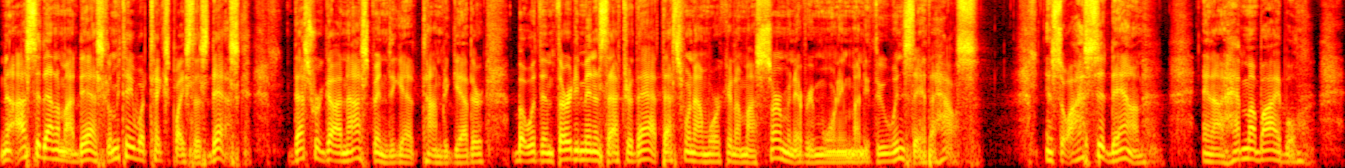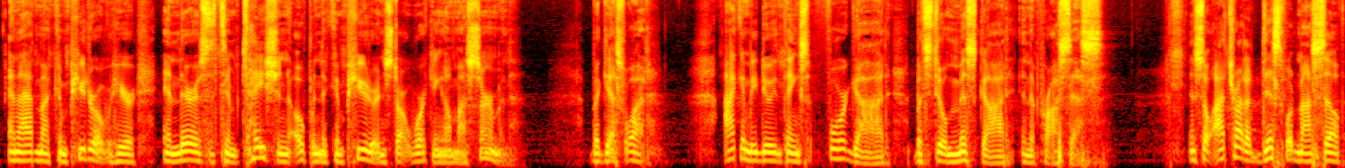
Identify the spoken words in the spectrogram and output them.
Now, I sit down at my desk. Let me tell you what takes place at this desk. That's where God and I spend time together. But within 30 minutes after that, that's when I'm working on my sermon every morning, Monday through Wednesday at the house. And so I sit down and I have my Bible and I have my computer over here, and there is a temptation to open the computer and start working on my sermon. But guess what? I can be doing things for God, but still miss God in the process. And so I try to discipline myself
